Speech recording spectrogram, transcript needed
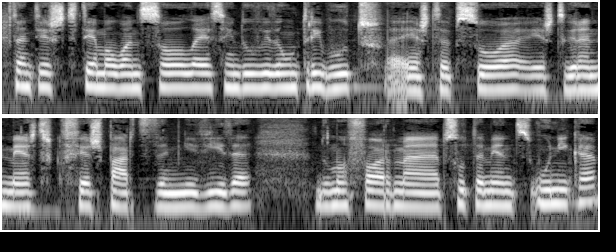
Portanto, este tema One Soul é sem dúvida um tributo a esta pessoa, a este grande mestre que fez parte da minha vida de uma forma absolutamente única.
